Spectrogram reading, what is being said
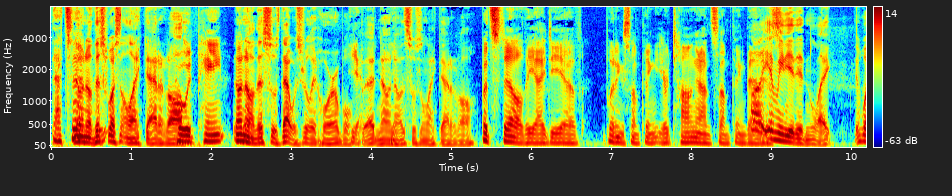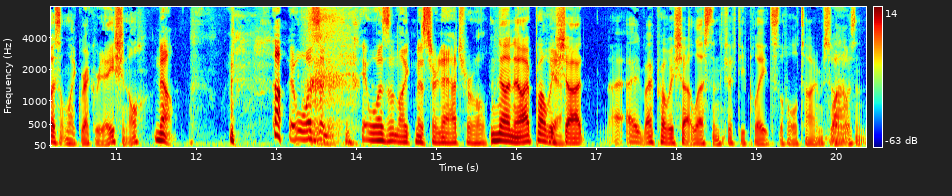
That's it. No, no, this wasn't like that at all. who would paint. No, no, this was that was really horrible. Yeah. But no, no, this wasn't like that at all. But still, the idea of putting something your tongue on something that Well, I mean, you didn't like it wasn't like recreational. no. it wasn't. It wasn't like Mr. Natural. No, no, I probably Yeah. shot. I, I probably shot less than fifty plates the whole time, so Wow. it wasn't.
